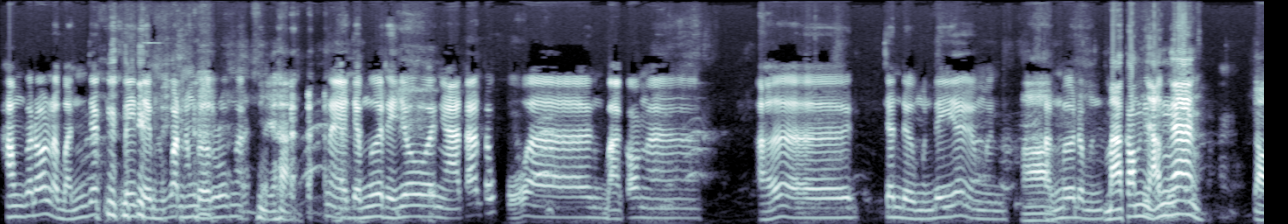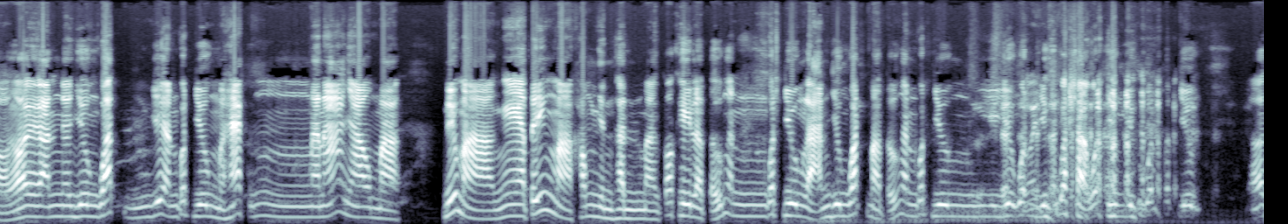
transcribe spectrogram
Không cái đó là bệnh chắc đi tìm xung quanh không được luôn á. Dạ. Cái này trời mưa thì vô nhà tá túc của à, bà con à, ở à, trên đường mình đi á rồi mình à, mưa rồi mình mà công nhận nha. trời ơi anh Dương Quách với anh Quách Dương mà hát cũng na ná nhau mà nếu mà nghe tiếng mà không nhìn hình mà có khi là tưởng anh Quách Dương là anh Dương Quách mà tưởng anh Quách Dương Dương Quách Dương Quách là Quách Dương Dương Quách Quách Dương. Đó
